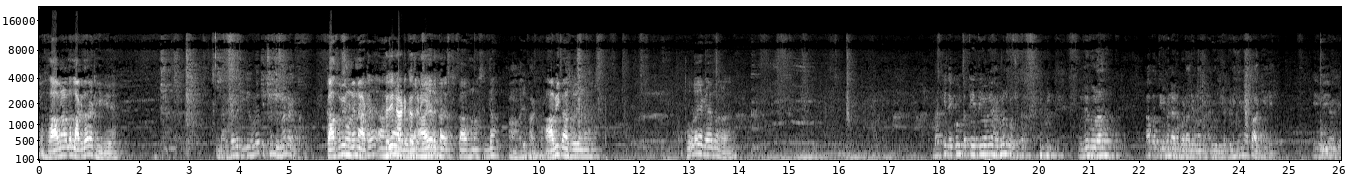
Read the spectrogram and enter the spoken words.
ਹਿਸਾਬ ਨਾਲ ਤਾਂ ਲੱਗਦਾ ਤਾਂ ਠੀਕ ਹੈ। ਲੱਗਦਾ ਤਾਂ ਠੀਕ ਹੈ ਥੋੜਾ ਪਿੱਛੇ ਨੀਵਾ ਲੱਗਦਾ। ਕਾਸ ਵੀ ਹੋਣੇ ਨਾਟ ਆਹ ਹਰੇ ਨਾਟ ਕੱਸਣੇ ਆ ਜਦ ਕਾਸ ਹੋਣਾ ਸਿੱਧਾ। ਹਾਂ ਅਜੇ ਫ਼ਰਕ ਆ। ਵੀ ਕਾਸ ਹੋ ਜਾਣਾ ਫਿਰ। ਥੋੜਾ ਜਿਹਾ ਗੈਪ ਹੋਣਾ ਬਾਕੀ ਦੇਖੋ ਵੀ ਪੱਤੀਆਂ ਇਦਾਂ ਹੋਣੀਆਂ ਹਰਮਨ ਨੂੰ ਪੁੱਛਦਾ ਉਹਦੇ ਕੋਲ ਆ ਆਹ ਪੱਤੀ ਨੂੰ ਫਿਰ ਨੈਟ ਬੜਾ ਲਿਆਉਣਾ ਪੈਣਾ ਉਹਦੀ ਲੱਗਣੀ ਹੈ ਆ ਤਾਂ ਆ ਗਈ ਉਰੇ ਇਹ ਉਰੇ ਆ ਗਿਆ।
